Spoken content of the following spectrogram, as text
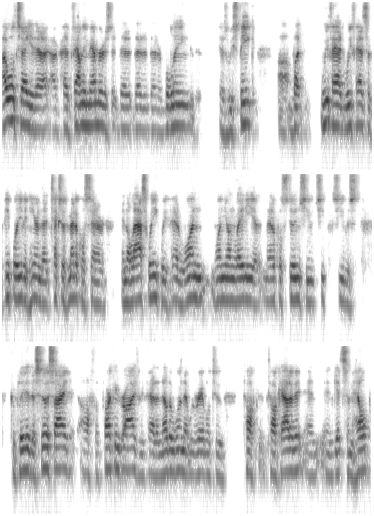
I will tell you that I've had family members that, that, that that are bullying as we speak. Uh, but we've had, we've had some people even here in the Texas Medical Center. In the last week, we've had one, one young lady, a medical student, she, she, she was completed a suicide off a parking garage. We've had another one that we were able to talk, talk out of it and, and get some help.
